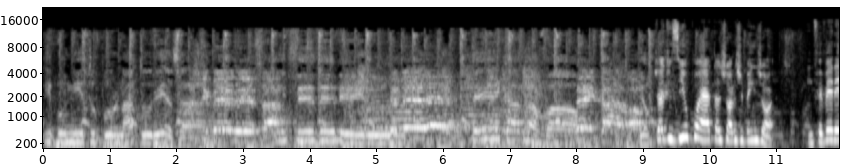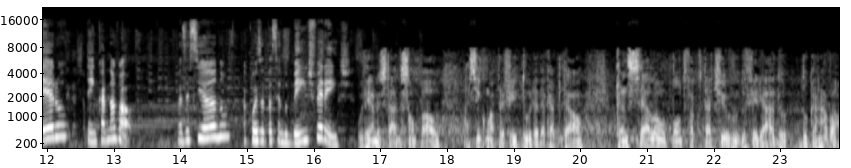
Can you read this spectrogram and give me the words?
e bonito por natureza. Mas que beleza! Em fevereiro, Fevereiro tem carnaval. tem carnaval. Eu Já dizia o poeta Jorge Benjor: em fevereiro tem carnaval. Mas esse ano a coisa está sendo bem diferente. O governo do estado de São Paulo, assim como a prefeitura da capital, cancelam o ponto facultativo do feriado do carnaval.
